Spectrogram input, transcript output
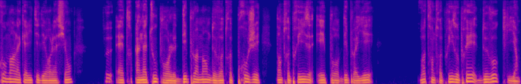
comment la qualité des relations peut être un atout pour le déploiement de votre projet d'entreprise et pour déployer votre entreprise auprès de vos clients.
